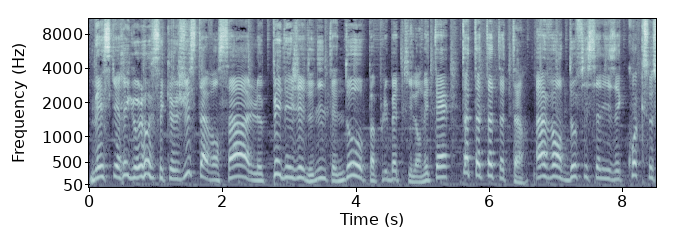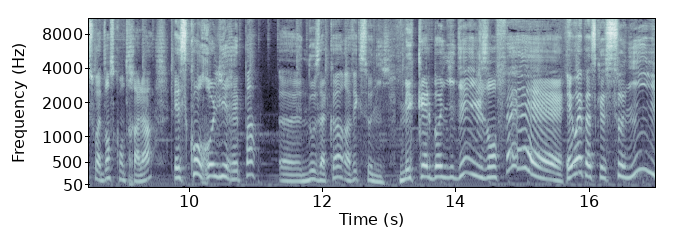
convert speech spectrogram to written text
Mais ce qui est rigolo, c'est que juste avant ça, le PDG de Nintendo, pas plus bête qu'il en était, ta ta ta ta ta, avant d'officialiser quoi que ce soit dans ce contrat-là, est-ce qu'on relirait pas euh, nos accords avec Sony. Mais quelle bonne idée ils ont fait Et ouais, parce que Sony,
